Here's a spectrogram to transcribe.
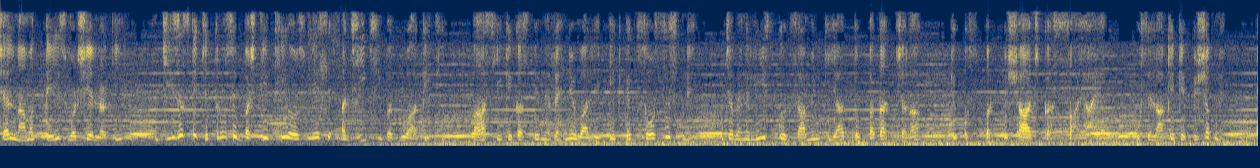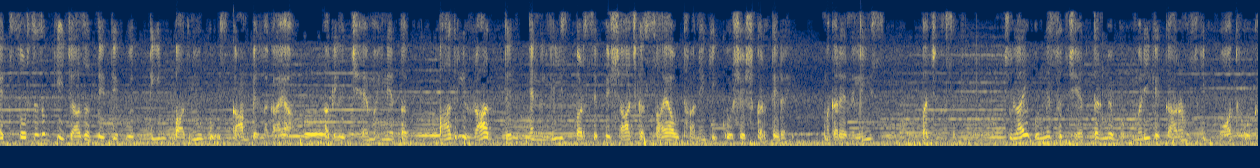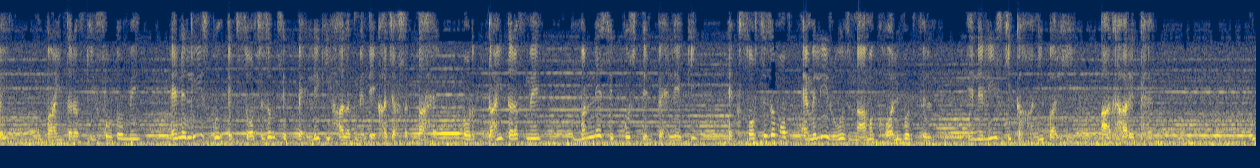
Michel नामक 23 वर्षीय लड़की जीसस के चित्रों से बचती थी और उसमें से अजीब सी बदबू आती थी। पास ही के कस्बे में रहने वाले एक एक्सोर्सिस्ट ने जब एनालिस को एग्जामिन किया तो पता चला कि उस पर पिशाच का साया है। उस इलाके के बिशप ने एक्सोर्सिज्म की इजाज़त देते हुए तीन पादरियों को इस काम पे लगाया। अगले छह महीने तक पादरी रात दिन एनालिस पर से पिशाच का साया उठाने की कोशिश करते रहे, मगर एनालिस बच न सकी। जुलाई 1976 में भुखमरी के कारण उसकी मौत हो गई। बाई तरफ़ की फ़ोटो में एनालिस को एक्सोर्सिज्म से पहले की हालत में देखा जा हॉलीवुड फ़िल्म एनालिस की कहानी पर ही आधारित है।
